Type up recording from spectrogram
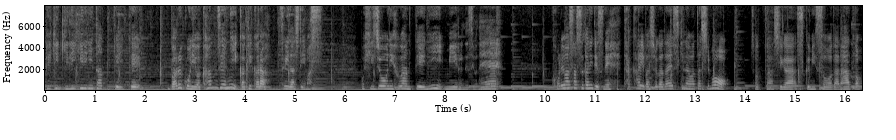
壁ギリギリに立っていてバルコニーは完全に崖から吊り出しています。もう非常に不安定に見えるんですよね。これはさすがにですね高い場所が大好きな私もちょっと足がすくみそうだなと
